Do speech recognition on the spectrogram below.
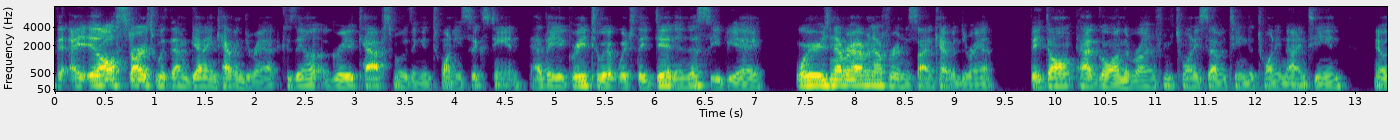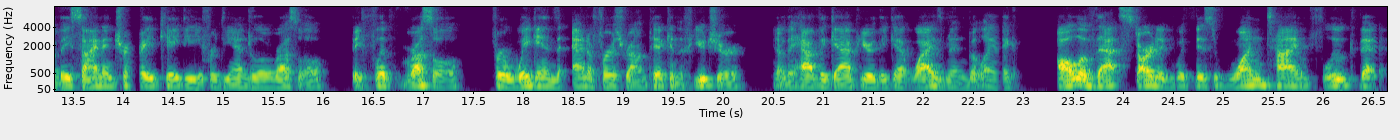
it all starts with them getting Kevin Durant because they agreed to cap smoothing in 2016. Had they agreed to it, which they did in this CBA, Warriors never have enough room to sign Kevin Durant. They don't have, go on the run from 2017 to 2019. You know, they sign and trade KD for D'Angelo Russell. They flip Russell for Wiggins and a first round pick in the future. You know, they have the gap year, they get Wiseman, but like all of that started with this one time fluke that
